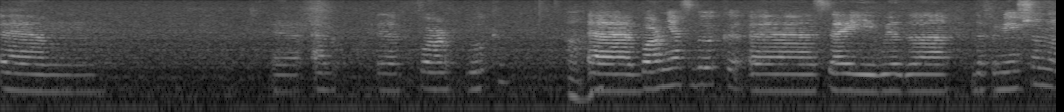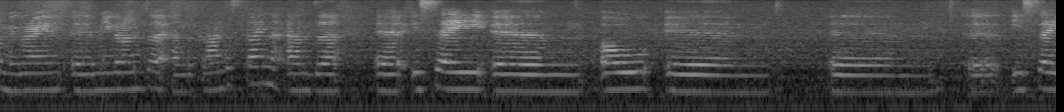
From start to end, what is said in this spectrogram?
um, uh, uh, uh, for book. Uh-huh. Uh, Barnia's book uh, say with uh, definition of migrant, uh, migrant and clandestine, and uh, uh, he say um, how um, um, uh, he say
